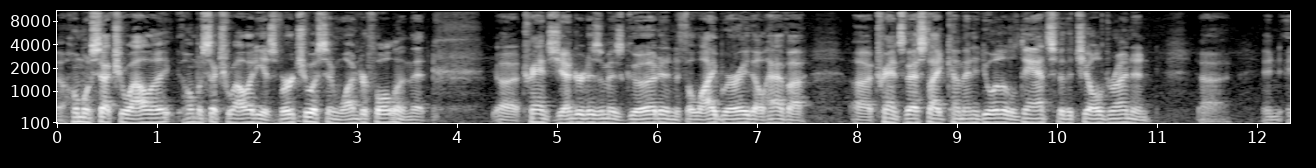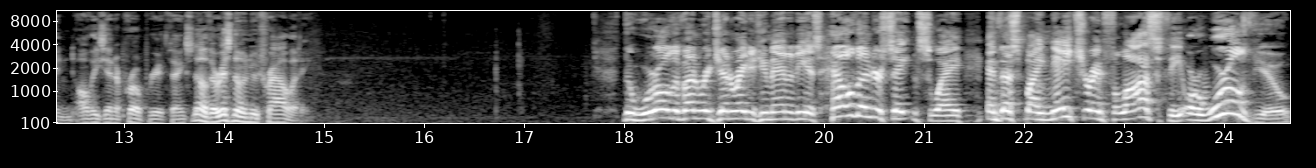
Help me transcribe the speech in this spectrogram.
uh, homosexuality homosexuality is virtuous and wonderful, and that uh, transgenderism is good. And at the library, they'll have a, a, transvestite come in and do a little dance for the children, and uh, and and all these inappropriate things. No, there is no neutrality. The world of unregenerated humanity is held under Satan's sway, and thus by nature and philosophy or worldview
